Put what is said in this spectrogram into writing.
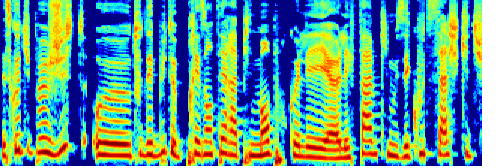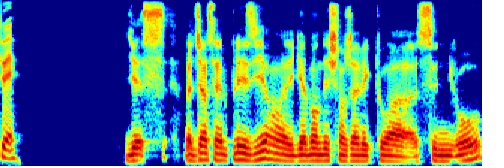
Est-ce que tu peux juste au tout début te présenter rapidement pour que les, euh, les femmes qui nous écoutent sachent qui tu es? Yes, bah déjà c'est un plaisir hein, également d'échanger avec toi à ce niveau.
